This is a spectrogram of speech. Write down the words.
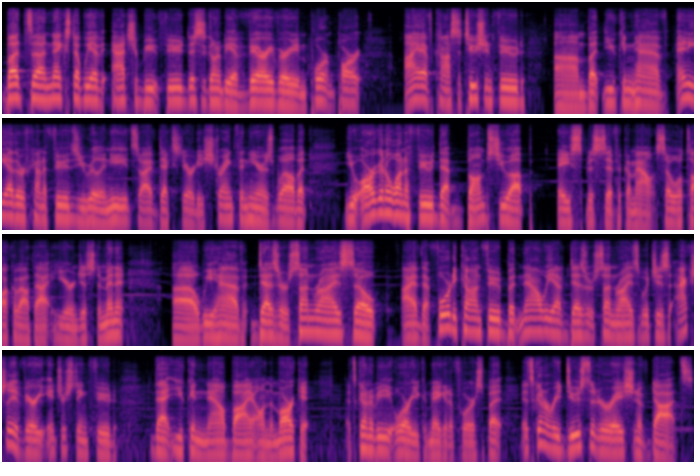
But uh, next up, we have attribute food. This is going to be a very, very important part. I have constitution food, um, but you can have any other kind of foods you really need. So I have dexterity strength in here as well. But you are going to want a food that bumps you up a specific amount. So we'll talk about that here in just a minute. Uh, we have Desert Sunrise. So I have that 40 con food, but now we have Desert Sunrise, which is actually a very interesting food that you can now buy on the market. It's going to be, or you can make it, of course, but it's going to reduce the duration of dots,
